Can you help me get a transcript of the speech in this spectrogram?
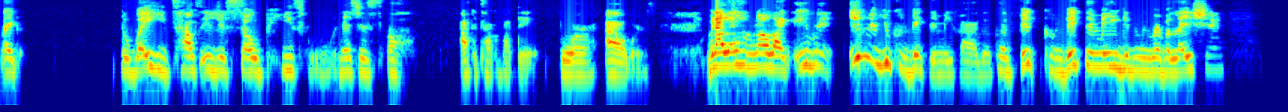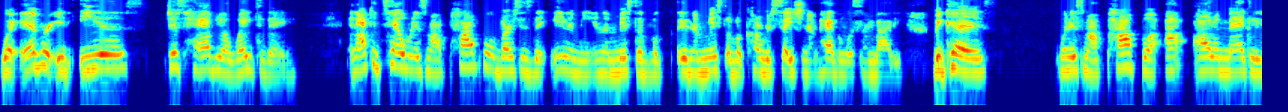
Like the way he talks is just so peaceful, and it's just oh, I could talk about that for hours. But I let him know, like, even even if you convicted me, Father, convict convicting me, giving me revelation, wherever it is, just have your way today. And I can tell when it's my papa versus the enemy in the midst of a in the midst of a conversation I'm having with somebody. Because when it's my papa, I automatically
